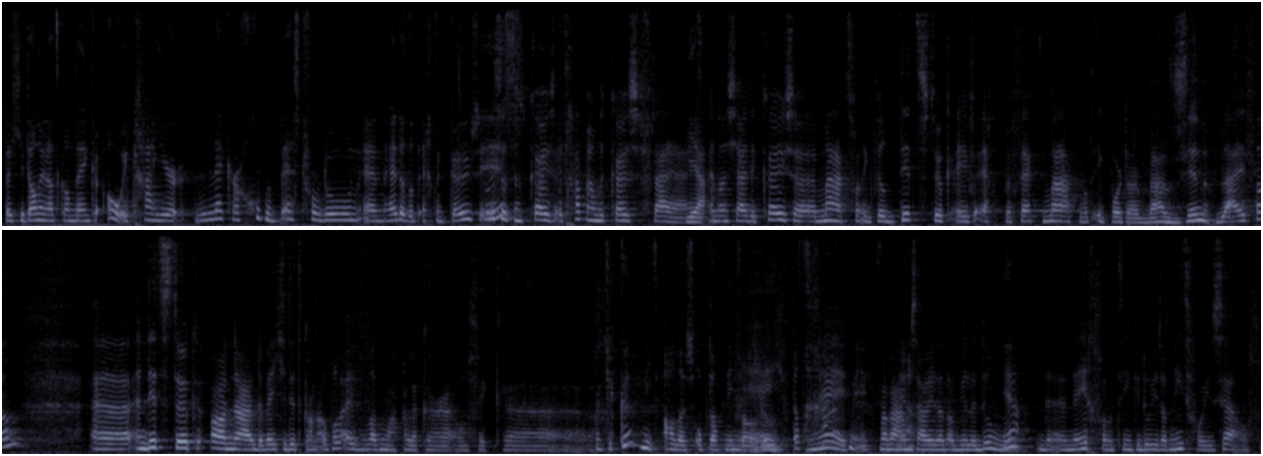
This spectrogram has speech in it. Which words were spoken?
dat je dan inderdaad kan denken: oh, ik ga hier lekker goed mijn best voor doen en hè, dat het echt een keuze is? Is het een keuze? Het gaat maar om de keuzevrijheid. En als jij de keuze maakt van: ik wil dit stuk even echt perfect maken, want ik word er waanzinnig blij van. Uh, en dit stuk, oh nou, dan weet je, dit kan ook wel even wat makkelijker. Of ik, uh, Want je kunt niet alles op dat niveau nee, doen. Dat gaat nee. niet. Maar waarom zou je dat ook willen doen? Ja. De 9 van de 10 keer doe je dat niet voor jezelf.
